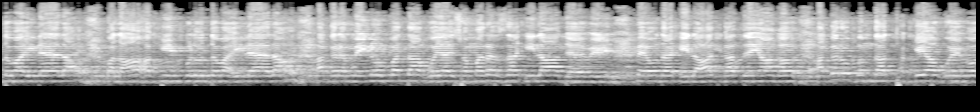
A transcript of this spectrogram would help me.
दवाई लै ला फला हकीम को दवाई लै ला अगर मैनू पता होया इस मरज का इलाज है वे मैं वह इलाज कर देंगा अगर वह बंदा थकिया वो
